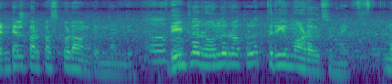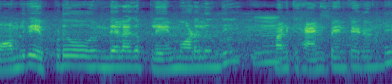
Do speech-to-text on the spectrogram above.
రెంటల్ పర్పస్ కూడా ఉంటుందండి. దీంట్లో రోలు రోకలో త్రీ మోడల్స్ ఉన్నాయి. మామూలుగా ఎప్పుడు ఉండేలాగా ప్లెయిన్ మోడల్ ఉంది మనకి హ్యాండ్ పెయింటెడ్ ఉంది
